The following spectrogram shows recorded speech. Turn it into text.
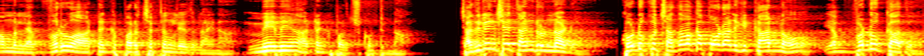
మమ్మల్ని ఎవ్వరూ ఆటంకపరచటం లేదు నాయన. మేమే ఆటంకపరుచుకుంటున్నాం. చదివించే తండ్రి ఉన్నాడు. కొడుకు చదవకపోవడానికి కారణం ఎవ్వడూ కాదు.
